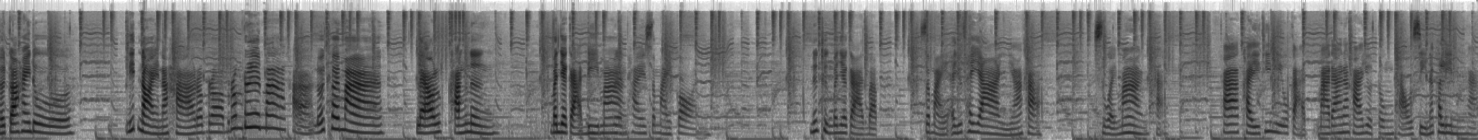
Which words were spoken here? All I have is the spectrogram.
รถก็ให้ดู นิดหน่อยนะคะ รอบๆร่มรื่นมากค่ะรถเคยมาแล้วครั้งหนึ่ง บรรยากาศดีมากเรือนไทยสมัยก่อน นึกถึงบรรยากาศแบบสมัยอยุธยาอย่างเงี้ยค่ะ สวยมากค่ะ ถ้าใครที่มีโอกาสมาได้นะคะ อยู่ตรงแถวศรีนครินทร์ค่ะ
